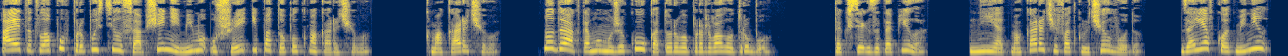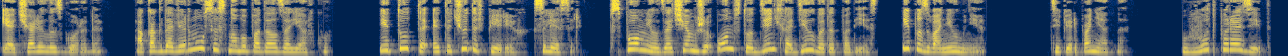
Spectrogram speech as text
А этот лопух пропустил сообщение мимо ушей и потопал к Макарычеву. К Макарычеву? Ну да, к тому мужику, у которого прорвало трубу. Так всех затопило? Нет, Макарычев отключил воду. Заявку отменил и отчалил из города. А когда вернулся, снова подал заявку. И тут-то это чудо в перьях, слесарь. Вспомнил, зачем же он в тот день ходил в этот подъезд. И позвонил мне. Теперь понятно. Вот паразит,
